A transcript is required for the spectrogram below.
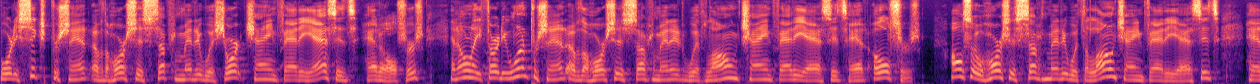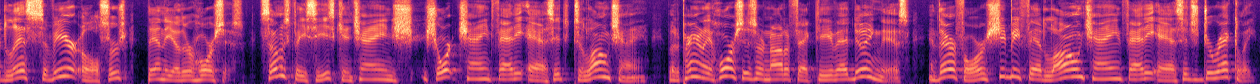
46% of the horses supplemented with short chain fatty acids had ulcers, and only 31% of the horses supplemented with long chain fatty acids had ulcers. Also, horses supplemented with the long chain fatty acids had less severe ulcers than the other horses. Some species can change short chain fatty acids to long chain, but apparently horses are not effective at doing this, and therefore should be fed long chain fatty acids directly.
